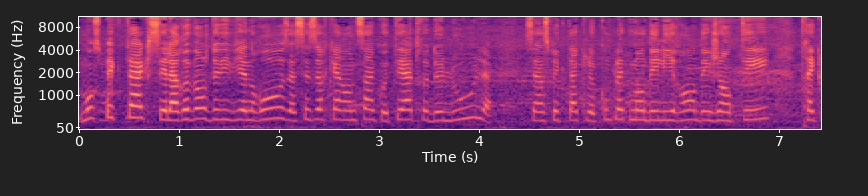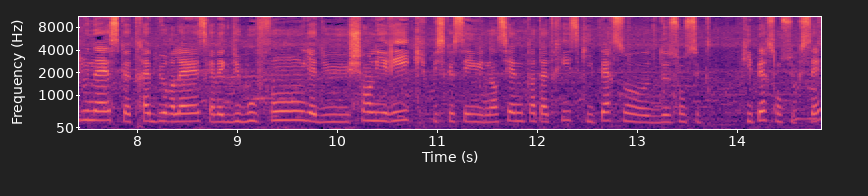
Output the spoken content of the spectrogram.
Mon spectacle, c'est La Revanche de Vivienne Rose à 16h45 au théâtre de Loul. C'est un spectacle complètement délirant, déjanté, très clownesque, très burlesque, avec du bouffon, il y a du chant lyrique, puisque c'est une ancienne cantatrice qui perd son, de son, suc- qui perd son succès.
